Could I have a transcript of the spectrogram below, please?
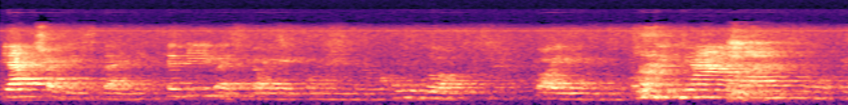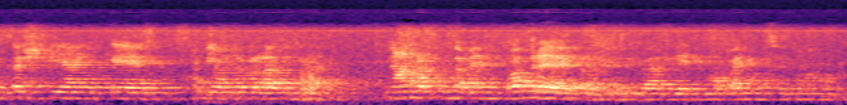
piaccia questa iniziativa e spero che con Ugo poi continuiamo con questa scia anche, abbiamo già parlato di un altro appuntamento a breve, però ne riparleremo poi in un secondo momento.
